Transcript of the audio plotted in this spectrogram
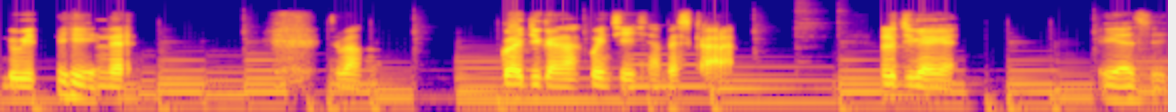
Duit iya. bener Bener banget gue juga ngakuin sih sampai sekarang. Lu juga kan iya sih.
